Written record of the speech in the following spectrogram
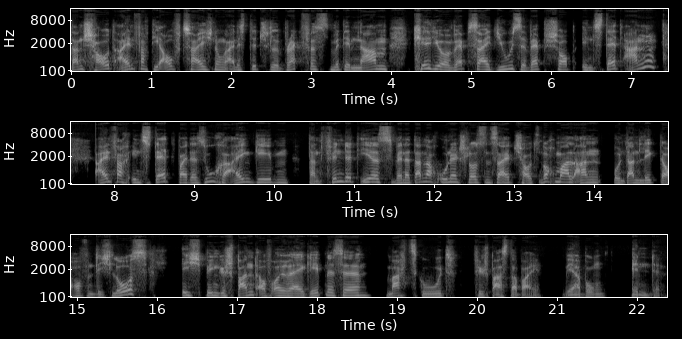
dann schaut einfach die Aufzeichnung eines Digital Breakfast mit dem Namen Kill Your Website, Use a Webshop Instead an. Einfach Instead bei der Suche eingeben, dann findet ihr es. Wenn ihr dann noch unentschlossen seid, schaut es nochmal an und dann legt er hoffentlich los. Ich bin gespannt auf eure Ergebnisse. Macht's gut. Viel Spaß dabei. Werbung Ende.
